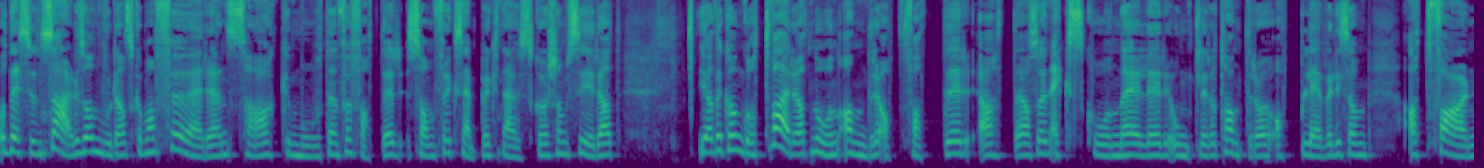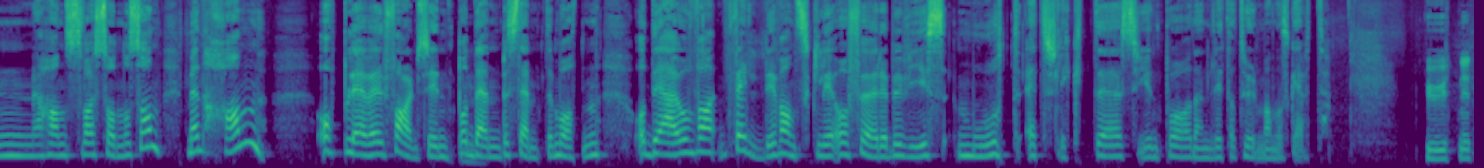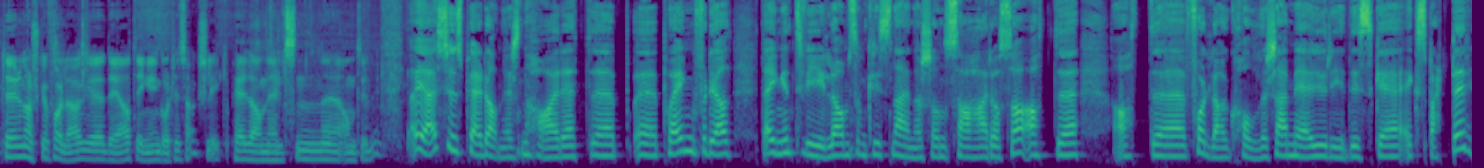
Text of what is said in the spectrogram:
Og dessuten så er det sånn, hvordan skal man føre en sak mot en forfatter som f.eks. Knausgård, som sier at ja, det kan godt være at noen andre oppfatter at altså en ekskone eller onkler og tanter opplever liksom at faren hans var sånn og sånn, men han opplever faren sin på mm. den bestemte måten. Og det er jo va veldig vanskelig å føre bevis mot et slikt uh, syn på den litteraturen man har skrevet. Utnytter norske forlag det at ingen går til sak, slik Per Danielsen eh, antyder? Ja, jeg syns Per Danielsen har et uh, poeng. for det er ingen tvil om, som Kristin Einarsson sa her også, at, at forlag holder seg med juridiske eksperter.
